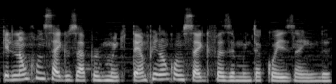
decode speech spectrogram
Que ele não consegue usar por muito tempo e não consegue fazer muita coisa ainda.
